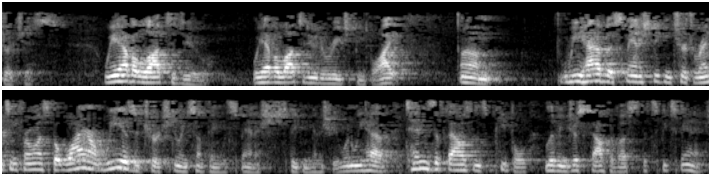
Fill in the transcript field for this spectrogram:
churches. We have a lot to do. We have a lot to do to reach people. I, um, we have a Spanish speaking church renting from us, but why aren't we as a church doing something with Spanish speaking ministry when we have tens of thousands of people living just south of us that speak Spanish?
